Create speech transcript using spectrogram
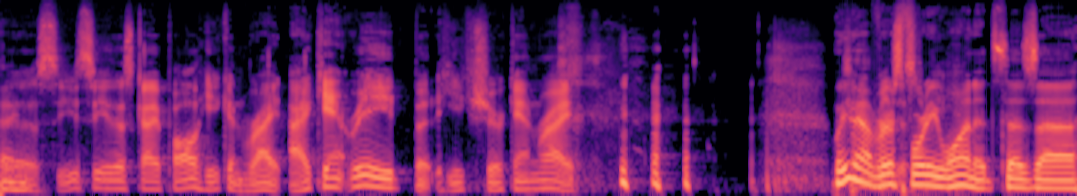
anything. this. You see this guy Paul? He can write. I can't read, but he sure can write. Well, even at verse this to me. 41, it says, uh,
